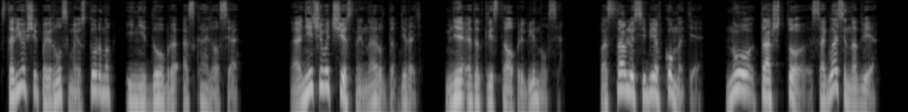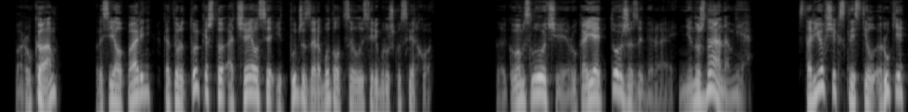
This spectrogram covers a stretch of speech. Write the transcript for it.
Старьевщик повернулся в мою сторону и недобро оскалился. А нечего честный народ обдирать. Мне этот кристалл приглянулся. Поставлю себе в комнате. Ну, так что, согласен на две? По рукам. Просиял парень, который только что отчаялся и тут же заработал целую серебрушку сверху. В таком случае рукоять тоже забирай. Не нужна она мне. Старьевщик скрестил руки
